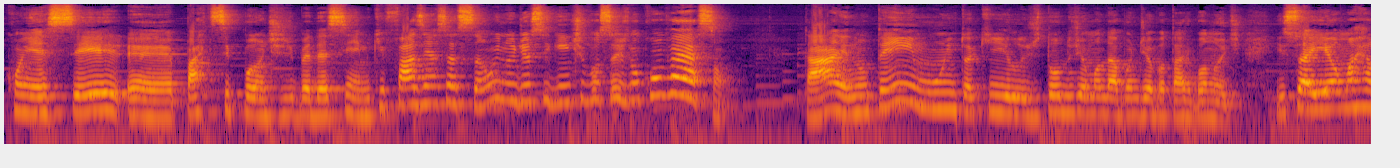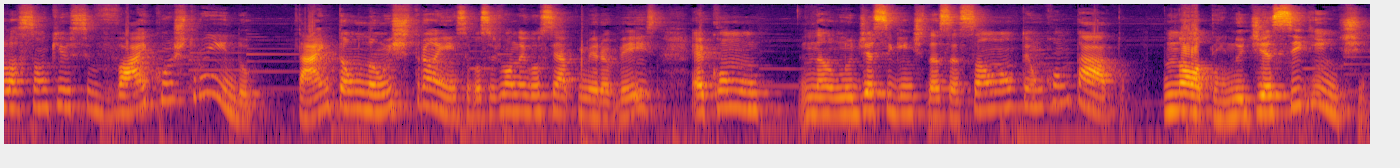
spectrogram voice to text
conhecer é, participantes de BDSM que fazem a sessão e no dia seguinte vocês não conversam, tá? E não tem muito aquilo de todo dia mandar bom dia, boa tarde, boa noite. Isso aí é uma relação que se vai construindo, tá? Então não estranhem, se vocês vão negociar a primeira vez, é como no, no dia seguinte da sessão não ter um contato. Notem, no dia seguinte,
